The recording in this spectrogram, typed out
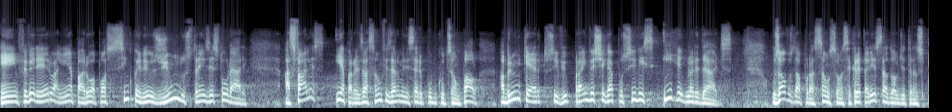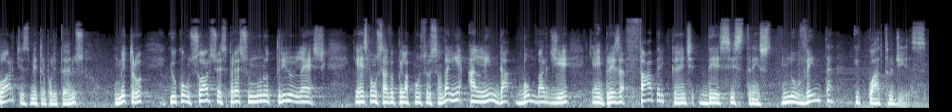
Em fevereiro, a linha parou após cinco pneus de um dos trens estourarem. As falhas e a paralisação fizeram o Ministério Público de São Paulo abrir um inquérito civil para investigar possíveis irregularidades. Os alvos da apuração são a Secretaria Estadual de Transportes Metropolitanos, o metrô e o consórcio Expresso Monotrilho Leste, que é responsável pela construção da linha, além da Bombardier, que é a empresa fabricante desses trens. 94 dias.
